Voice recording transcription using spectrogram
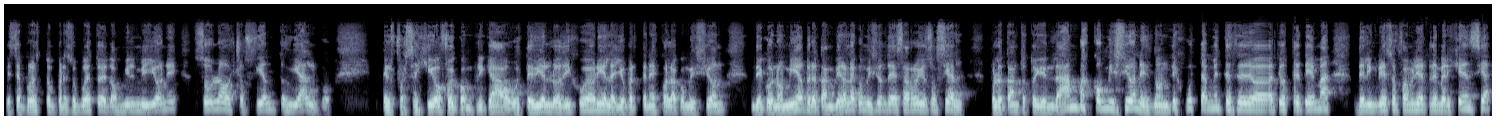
ese presupuesto, de 2 mil millones solo a 800 y algo el forcejeo fue complicado. Usted bien lo dijo, Gabriela, yo pertenezco a la Comisión de Economía, pero también a la Comisión de Desarrollo Social. Por lo tanto, estoy en ambas comisiones donde justamente se debatió este tema del ingreso familiar de emergencia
